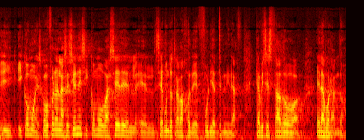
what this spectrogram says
¿Y, y cómo es? ¿Cómo fueron las sesiones y cómo va a ser el, el segundo trabajo de Furia Trinidad que habéis estado elaborando?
